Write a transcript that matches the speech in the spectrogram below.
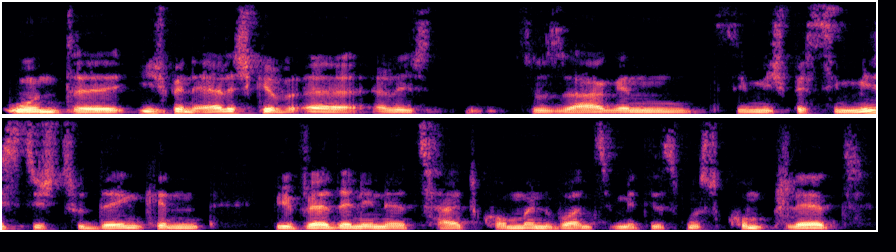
Und äh, ich bin ehrlich, äh, ehrlich zu sagen, ziemlich pessimistisch zu denken, wir werden in eine Zeit kommen, wo Antisemitismus komplett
